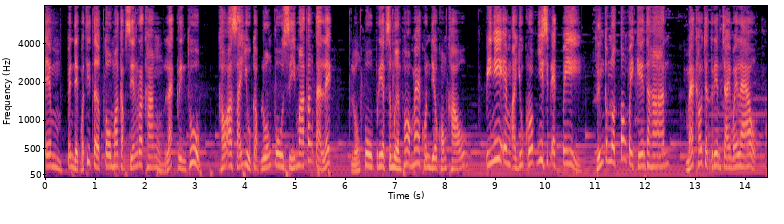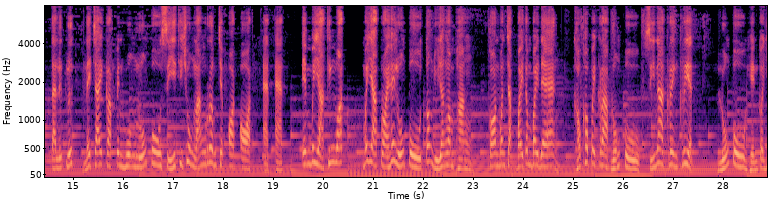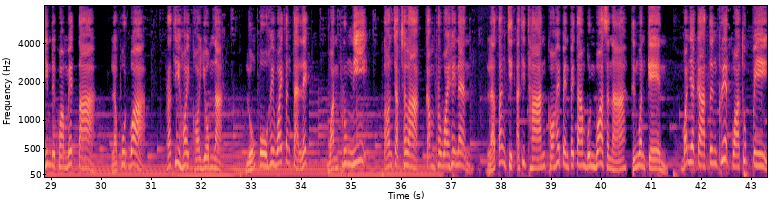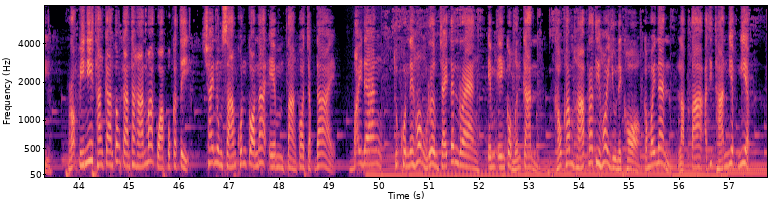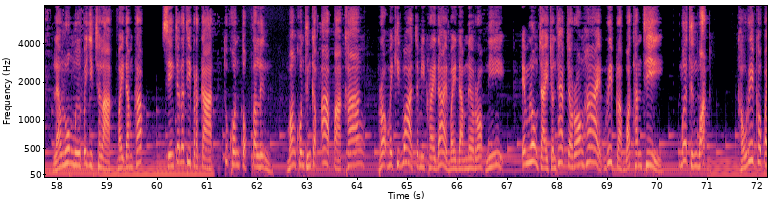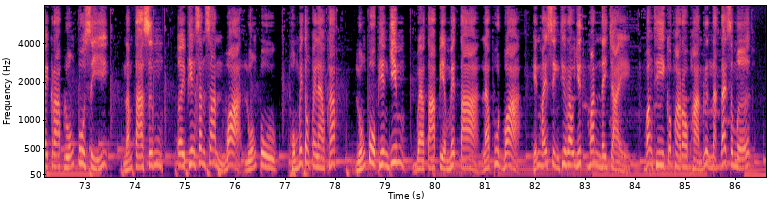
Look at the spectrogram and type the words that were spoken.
เอ็มเป็นเด็กวัดที่เติบโตมากับเสียงระฆังและกลิ่นทูบเขาอาศัยอยู่กับหลวงปู่ศรีมาตั้งแต่เล็ก หลวงปู่เปรียบเสมือนพ่อแม่คนเดียวของเขา ปีนี้เอ็มอายุครบ 21 ปี ถึงกำหนดต้องไปเกณฑ์ทหาร แม้เขาจะเตรียมใจไว้แล้ว แต่ลึกๆ ในใจกลับเป็นห่วงหลวงปู่ศรีที่ช่วงหลังเริ่มเจ็บออดๆแอดแอดเอ็มไม่อยากทิ้งวัด ไม่อยากปล่อยให้หลวงปู่ต้องอยู่ยังลำพัง ก่อนวันจับใบดำใบแดง เขาเข้าไปกราบหลวงปู่ สีหน้าเคร่งเครียด หลวงปู่เห็นก็ยิ้มด้วยความเมตตา แล้วพูดว่า พระที่ห้อยคอโยมน่ะ หลวงปู่ให้ไว้ตั้งแต่เล็ก วันพรุ่งนี้ตอนจับฉลากกำพระไว้ให้แน่น แล้วตั้งจิตอธิษฐานขอให้เป็นไปตามบุญวาสนาถึงวันเกณฑ์ บรรยากาศตึงเครียดกว่าทุกปี เพราะปีนี้ทางการต้องการทหารมากกว่าปกติชายหนุ่มสามคนก่อนหน้าเอ็มต่างก็จับได้ ใบแดง ทุกคนในห้องเริ่มใจเต้นแรง เอ็มเองก็เหมือนกัน เขาคลำหาพระที่ห้อยอยู่ในคอกำไว้แน่น หลับตาอธิษฐานเงียบๆ แล้วล้วงมือไปหยิบฉลากใบดำครับ เสียงเจ้าหน้าที่ประกาศ ทุกคนตกตะลึง บางคนถึงกับอ้าปากค้าง เพราะไม่คิดว่าจะมีใครได้ใบดำในรอบนี้ เอ็มโล่งใจจนแทบจะร้องไห้ รีบกลับวัดทันที เมื่อถึงวัด เขารีบเข้าไปกราบหลวงปู่ศรีน้ำตาซึม เอ่ยเพียงสั้นๆ ว่าหลวงปู่ ผมไม่ต้องไปแล้วครับ หลวงปู่เพียงยิ้ม แววตาเปี่ยมเมตตาแล้วพูดว่า เห็นไหมสิ่งที่เรายึดมั่นในใจ บางทีก็พาเราผ่านเรื่องหนักได้เสมอ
